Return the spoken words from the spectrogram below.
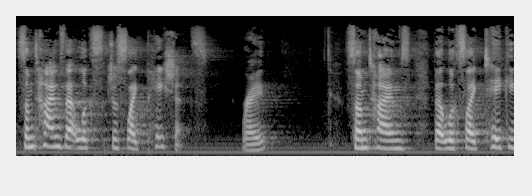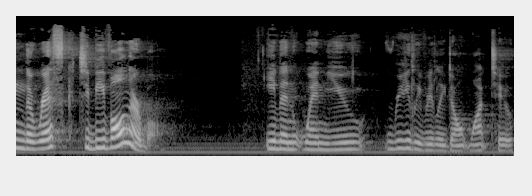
Sometimes that looks just like patience, right? Sometimes that looks like taking the risk to be vulnerable. even when you really, really don't want to.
